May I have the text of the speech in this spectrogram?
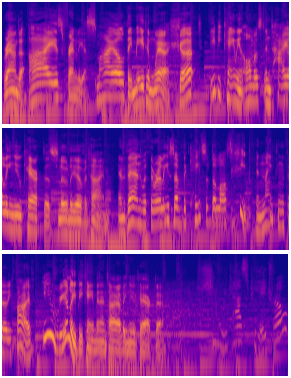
Rounder eyes, friendlier smile, they made him wear a shirt. He became an almost entirely new character slowly over time. And then, with the release of The Case of the Lost Sheep in 1935, he really became an entirely new character. She recast Pietro?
